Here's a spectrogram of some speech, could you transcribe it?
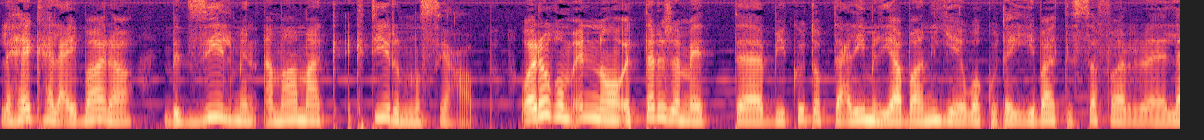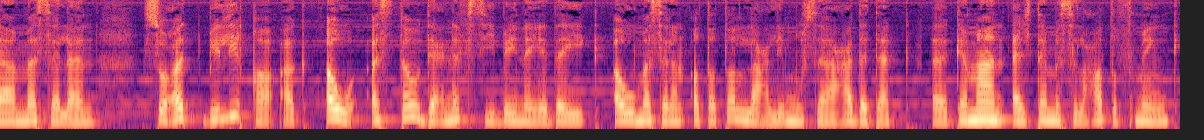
لهيك هالعبارة بتزيل من أمامك كتير من الصعاب. ورغم أنه اترجمت بكتب تعليم اليابانية وكتيبات السفر لا مثلا سعدت بلقائك أو أستودع نفسي بين يديك أو مثلا أتطلع لمساعدتك. كمان ألتمس العطف منك.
